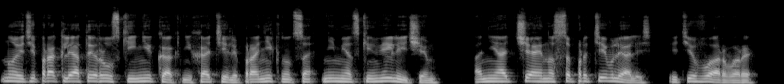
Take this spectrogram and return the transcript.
Но эти проклятые русские никак не хотели проникнуться немецким величием. Они отчаянно сопротивлялись, эти варвары,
